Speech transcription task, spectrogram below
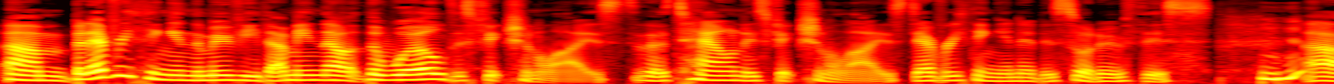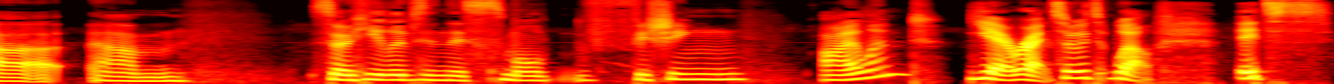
Um, but everything in the movie, I mean, the the world is fictionalized. The town is fictionalized. Everything in it is sort of this. Mhm. Uh, um, so he lives in this small fishing island. Yeah, right. So it's well, it's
